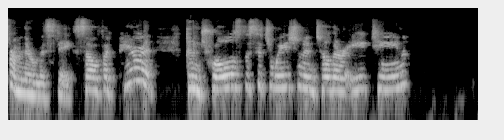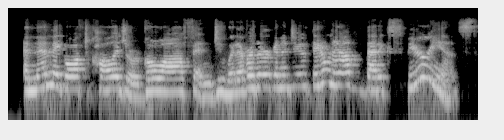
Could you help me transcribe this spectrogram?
from their mistakes. So if a parent controls the situation until they're 18, and then they go off to college or go off and do whatever they're going to do they don't have that experience.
